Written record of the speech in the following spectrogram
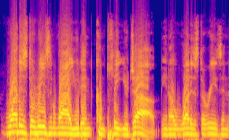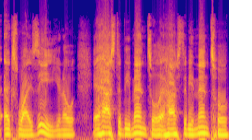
what is the reason why you didn't complete your job? You know, what is the reason XYZ? You know, it has to be mental. It has to be mental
